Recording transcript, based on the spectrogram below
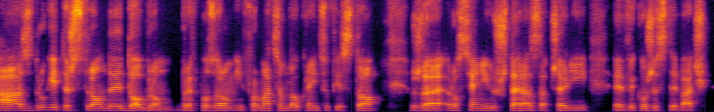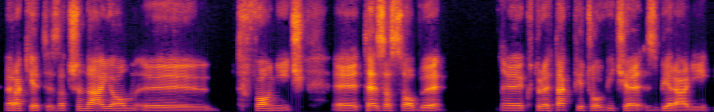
a z drugiej też strony dobrą, wbrew pozorom, informacją dla Ukraińców jest to, że Rosjanie już teraz zaczęli wykorzystywać rakiety. Zaczynają trwonić te zasoby, które tak pieczołowicie zbierali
